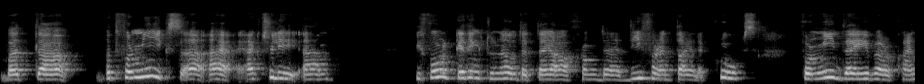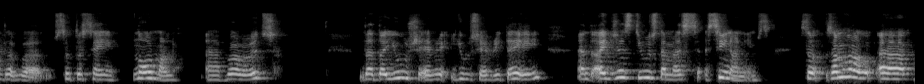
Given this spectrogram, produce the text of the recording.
But uh, but for me, uh, actually, um, before getting to know that they are from the different dialect groups, for me, they were kind of, uh, so to say, normal uh, words that I use every, use every day, and I just use them as synonyms. So somehow, uh,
